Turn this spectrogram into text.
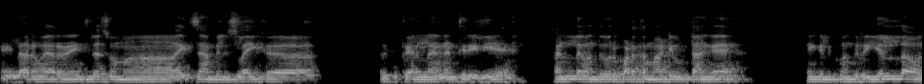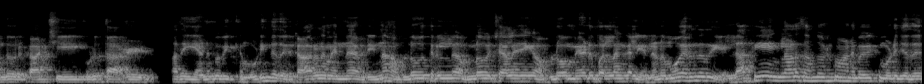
எல்லாரும் வேற ரேஞ்சில் சும்மா எக்ஸாம்பிள்ஸ் லைக் அதுக்கு பேரெல்லாம் என்னன்னு தெரியலையே. கண்ணில் வந்து ஒரு படத்தை மாட்டி விட்டாங்க. எங்களுக்கு வந்து ரியல்லா வந்து ஒரு காட்சியை கொடுத்தார்கள். அதை அனுபவிக்க முடிந்தது காரணம் என்ன அப்படின்னா அவ்வளோ த்ரில் அவ்வளோ சேலஞ்சிங் அவ்வளோ மேடு பள்ளங்கள் என்னென்னமோ இருந்தது. எல்லாத்தையும் எங்களால சந்தோஷமா அனுபவிக்க முடிஞ்சது.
